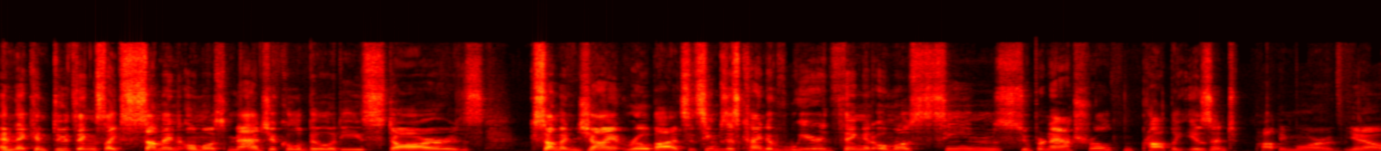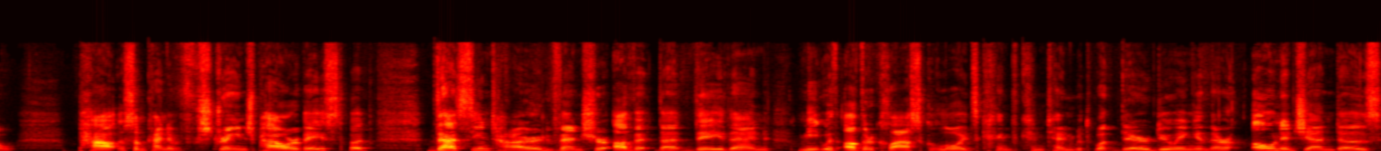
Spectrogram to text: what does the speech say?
and they can do things like summon almost magical abilities, stars, summon giant robots. It seems this kind of weird thing. It almost seems supernatural. Probably isn't. Probably more, of, you know, pow- some kind of strange power based, but that's the entire adventure of it. That they then meet with other classical classicaloids, kind of contend with what they're doing in their own agendas,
